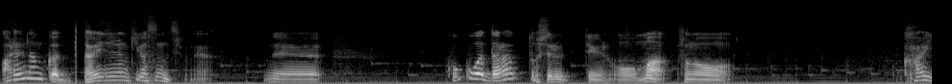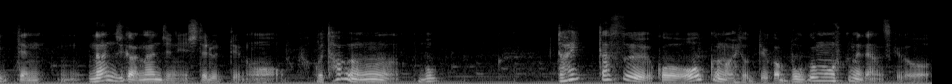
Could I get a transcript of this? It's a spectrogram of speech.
あれなんか大事な気がするんですよね。でここはだらっとしてるっていうのをまあその書いて何時から何時にしてるっていうのをこれ多分僕大多数こう多くの人っていうか僕も含めてなんですけど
